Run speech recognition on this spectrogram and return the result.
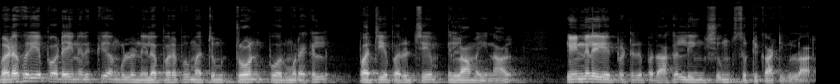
வடகொரிய படையினருக்கு அங்குள்ள நிலப்பரப்பு மற்றும் ட்ரோன் போர் முறைகள் பற்றிய பரிச்சயம் இல்லாமையினால் இந்நிலை ஏற்பட்டிருப்பதாக லிங் ஷுங் சுட்டிக்காட்டியுள்ளார்.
